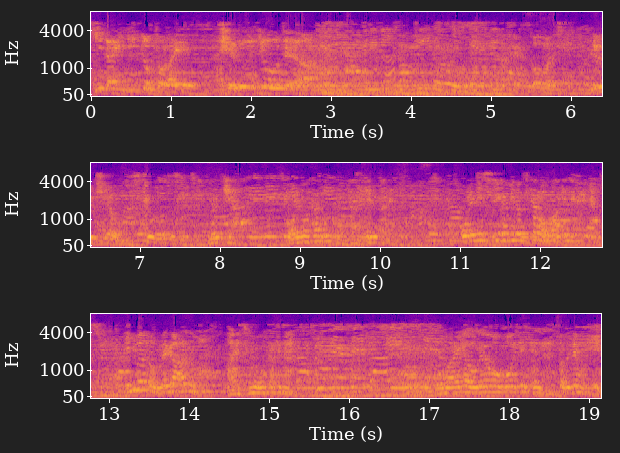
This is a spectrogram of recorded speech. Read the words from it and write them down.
頼の一大事と捉え球場であるそうまでしてルキアを救おうとするルキア俺の家族を助けるため俺に死神の力を分けてくれた。今の俺があるのはあいつのおかげだお前が俺を覚えていてんだそれでもいい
